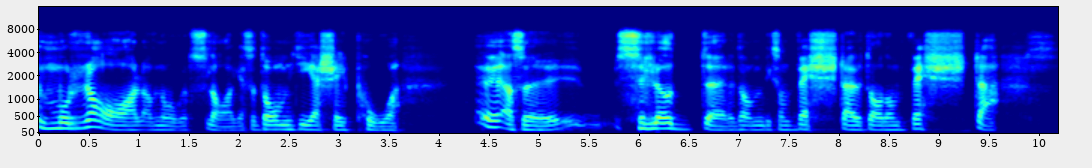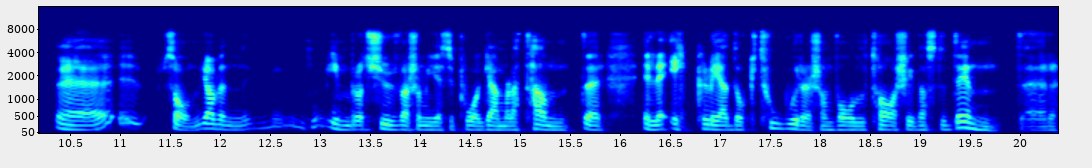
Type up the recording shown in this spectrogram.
moral av något slag. Alltså de ger sig på eh, Eh, alltså slödder, de liksom värsta utav de värsta. Eh, som ja, men, inbrottstjuvar som ger sig på gamla tanter eller äckliga doktorer som våldtar sina studenter.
